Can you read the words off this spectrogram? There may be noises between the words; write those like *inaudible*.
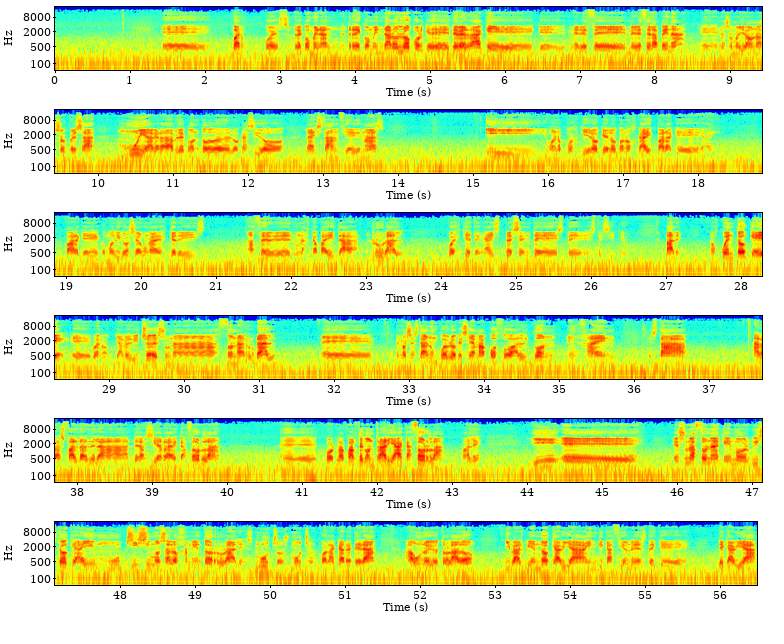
Eh, bueno, pues recomendároslo porque de verdad que, merece, merece la pena. Eh, nos hemos llevado una sorpresa muy agradable con todo lo que ha sido la estancia y demás. Y, bueno, pues quiero que lo conozcáis para que, para que, como digo, si alguna vez queréis hacer una escapadita rural, pues que tengáis presente este, este sitio. Vale, os cuento que, eh, bueno, ya lo he dicho, es una zona rural. Eh, hemos estado en un pueblo que se llama Pozo Halcón, en Jaén. Está a las faldas de la, de la Sierra de Cazorla. Eh, por la parte contraria a Cazorla, ¿vale? Y eh, es una zona que hemos visto que hay muchísimos alojamientos rurales, muchos, muchos. Por la carretera a uno y otro lado ibas viendo que había indicaciones de que, de que había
